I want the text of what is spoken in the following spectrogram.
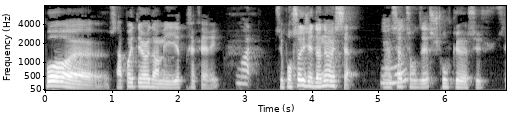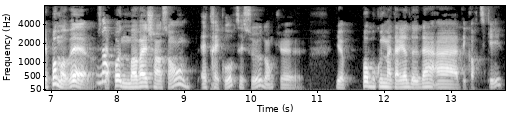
pas... euh, ça n'a pas été un de mes hits préférés. Ouais. C'est pour ça que j'ai donné un 7. Un Mhm. 7 sur 10. Je trouve que c'est c'était pas mauvais. C'était pas une mauvaise chanson. Elle est très courte, c'est sûr. Donc, euh, il y a pas beaucoup de matériel dedans à décortiquer.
